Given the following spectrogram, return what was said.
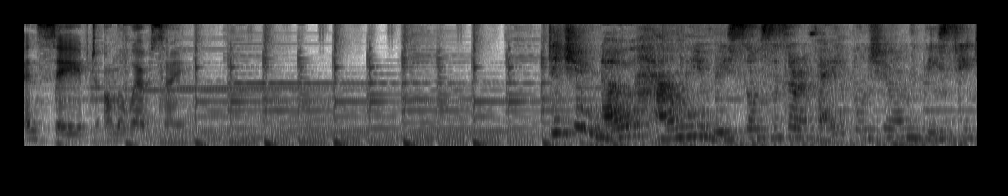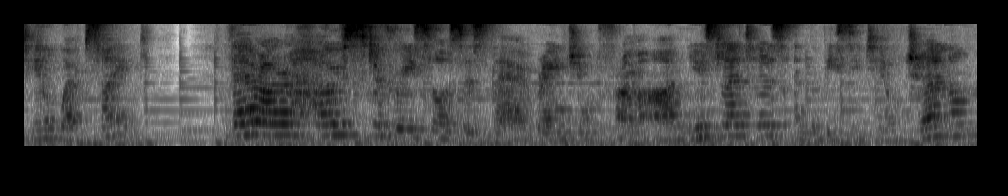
and saved on the website. Did you know how many resources are available to you on the BC Teal website? There are a host of resources there, ranging from our newsletters and the BC Teal Journal,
